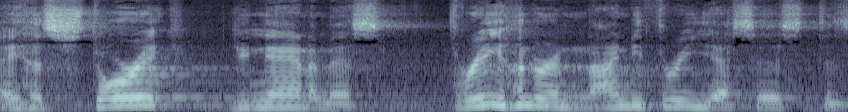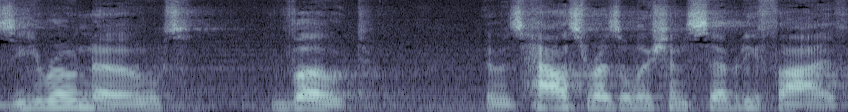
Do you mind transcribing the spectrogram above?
a historic, unanimous 393 yeses to zero noes vote. It was House Resolution 75,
